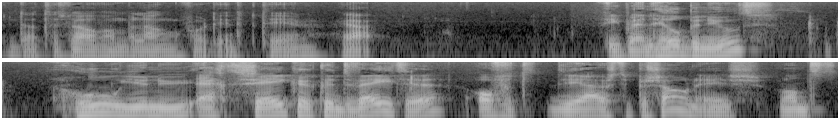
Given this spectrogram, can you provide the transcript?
Dat is wel van belang voor het interpreteren, ja. Ik ben heel benieuwd hoe je nu echt zeker kunt weten of het de juiste persoon is. Want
